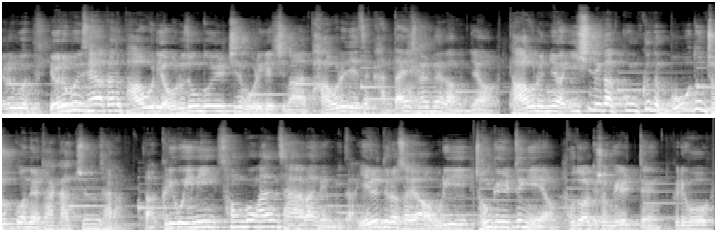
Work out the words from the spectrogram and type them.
여러분, 여러분이 생각하는 바울이 어느 정도일지는 모르겠지만 바울에 대해서 간단히 설명하면요. 바울은요, 이 시대가 꿈꾸는 모든 조건을 다 갖춘 사람. 아, 그리고 이미 성공한 사람입니다. 예를 들어서요, 우리 전교 1등이에요. 고등학교 전교 1등. 그리고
